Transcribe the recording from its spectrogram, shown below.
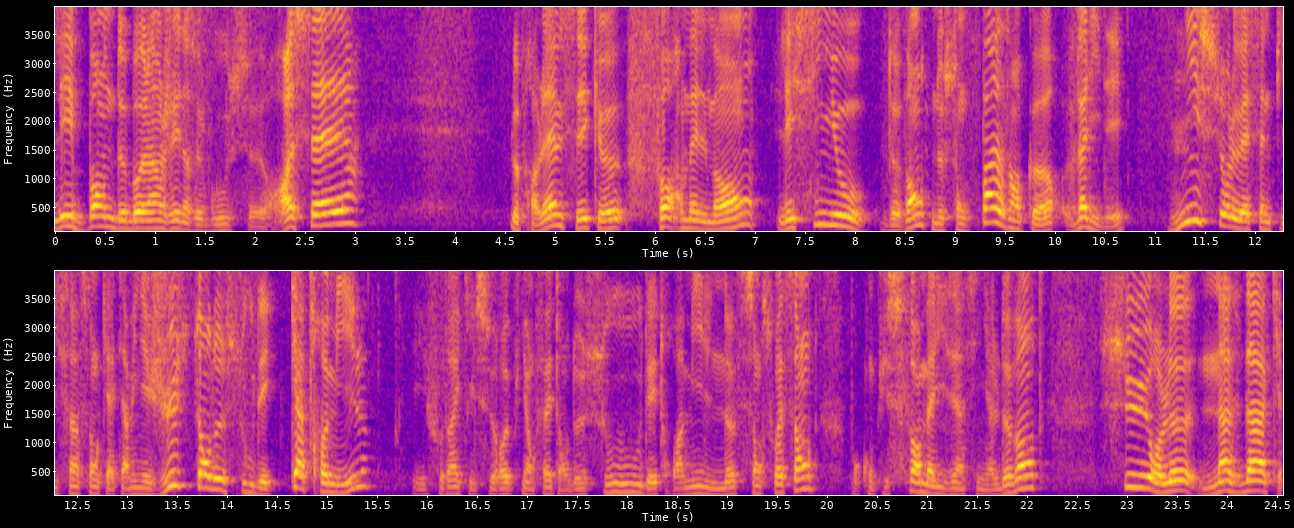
Les bandes de Bollinger dans ce goût se resserrent. Le problème, c'est que formellement, les signaux de vente ne sont pas encore validés ni sur le S&P 500 qui a terminé juste en dessous des 4000. il faudrait qu'il se replie en fait en dessous des 3960 pour qu'on puisse formaliser un signal de vente. Sur le Nasdaq,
